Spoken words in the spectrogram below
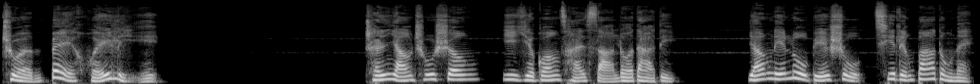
准备回礼。晨阳初升，熠熠光彩洒落大地。杨林路别墅七零八栋内，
